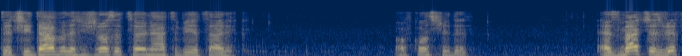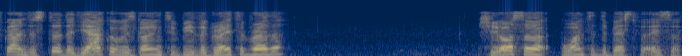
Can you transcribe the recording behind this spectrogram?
Did she daven that he should also turn out to be a tzaddik? Of course she did. As much as Rivka understood that Yaakov is going to be the greater brother, she also wanted the best for Esav.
